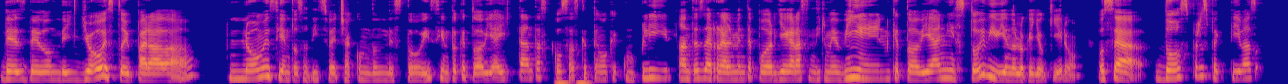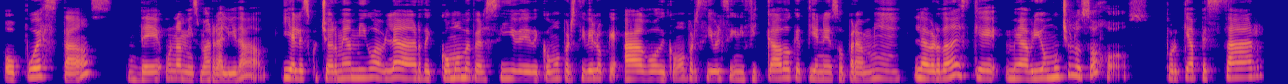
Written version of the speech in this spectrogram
desde donde yo estoy parada, no me siento satisfecha con donde estoy. Siento que todavía hay tantas cosas que tengo que cumplir antes de realmente poder llegar a sentirme bien, que todavía ni estoy viviendo lo que yo quiero. O sea, dos perspectivas opuestas de una misma realidad. Y al escuchar mi amigo hablar de cómo me percibe, de cómo percibe lo que hago, de cómo percibe el significado que tiene eso para mí, la verdad es que me abrió mucho los ojos porque a pesar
